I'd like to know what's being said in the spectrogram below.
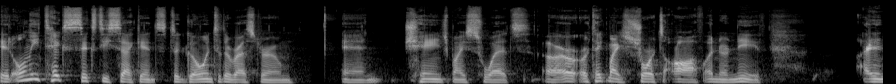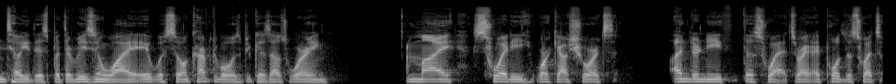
it only takes 60 seconds to go into the restroom and change my sweats or, or take my shorts off underneath. I didn't tell you this, but the reason why it was so uncomfortable was because I was wearing my sweaty workout shorts underneath the sweats, right? I pulled the sweats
